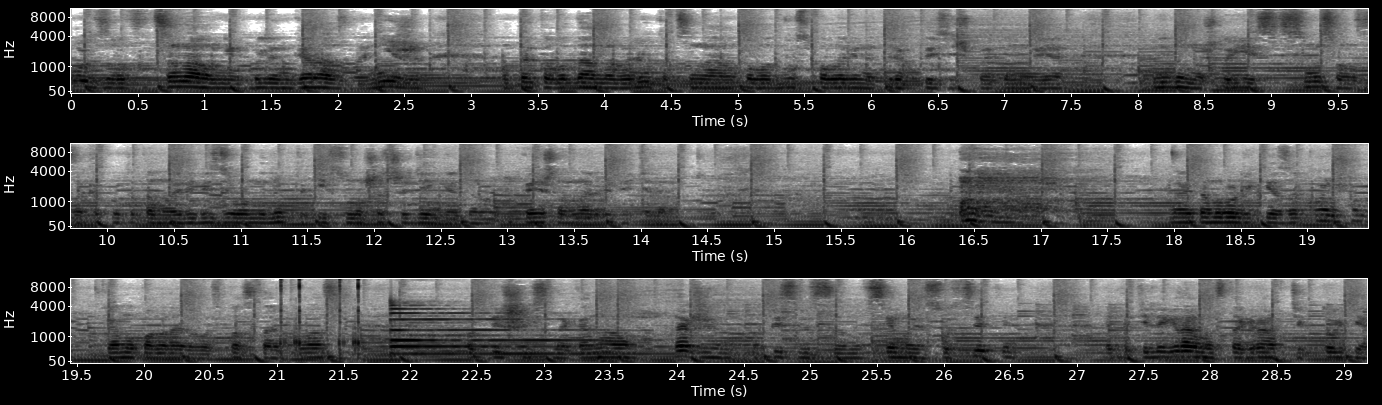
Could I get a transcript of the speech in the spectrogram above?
пользоваться. Цена у них, блин, гораздо ниже. Вот этого данного люка цена около двух с половиной трех тысяч, поэтому я не думаю, что есть смысл за какой-то там ревизионный люк такие сумасшедшие деньги отдавать. Конечно, на любителя. На этом ролике я закончу. Кому понравилось, поставь лайк подпишись на канал. Также подписывайся на все мои соцсети. Это Телеграм, Инстаграм, ТикТоке.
